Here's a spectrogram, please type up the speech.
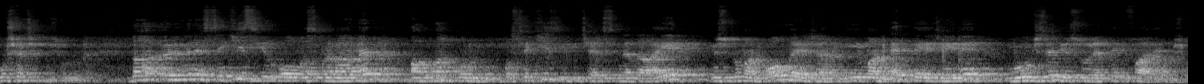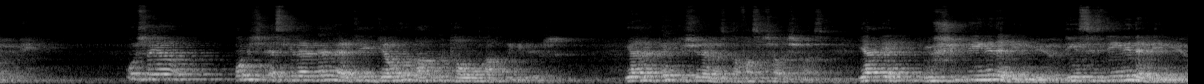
Boşa çıkmış olurdu. Daha ölümüne 8 yıl olmasına rağmen Allah onun o 8 yıl içerisinde dahi Müslüman olmayacağını, iman etmeyeceğini mucize bir surette ifade etmiş oluyor. Oysa ya Onun için eskiler derler ki gavur aklı tavuk aklı gibidir. Yani pek düşünemez, kafası çalışmaz. Yani müşrikliğini de bilmiyor, dinsizliğini de bilmiyor.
